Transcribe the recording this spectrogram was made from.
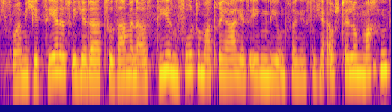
ich freue mich jetzt sehr, dass wir hier da zusammen aus diesem Fotomaterial jetzt eben die unvergessliche Ausstellung machen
